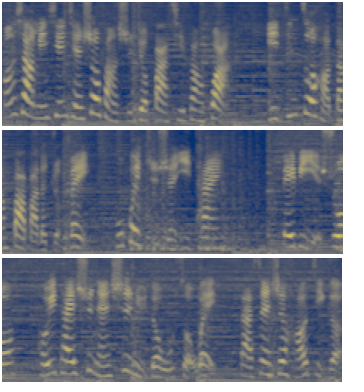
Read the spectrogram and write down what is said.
黄晓明先前受访时就霸气放话，已经做好当爸爸的准备，不会只生一胎。Baby 也说，头一胎是男是女都无所谓，打算生好几个。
